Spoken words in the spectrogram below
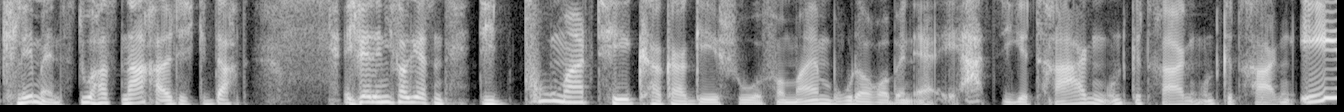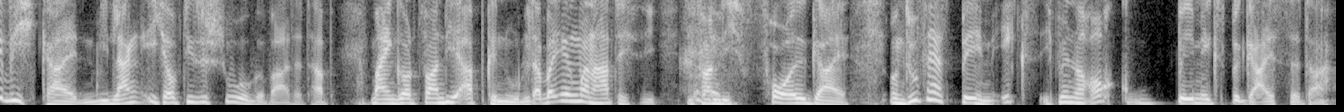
Clemens, du hast nachhaltig gedacht. Ich werde nie vergessen, die Puma TKKG-Schuhe von meinem Bruder Robin. Er, er hat sie getragen und getragen und getragen. Ewigkeiten, wie lange ich auf diese Schuhe gewartet habe. Mein Gott, waren die abgenudelt. Aber irgendwann hatte ich sie. Die fand ich voll geil. Und du fährst BMX. Ich bin doch auch BMX-begeisterter.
